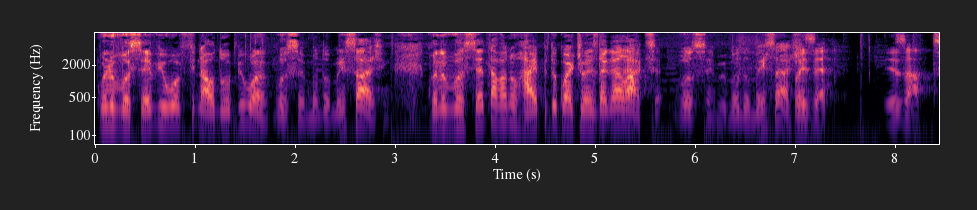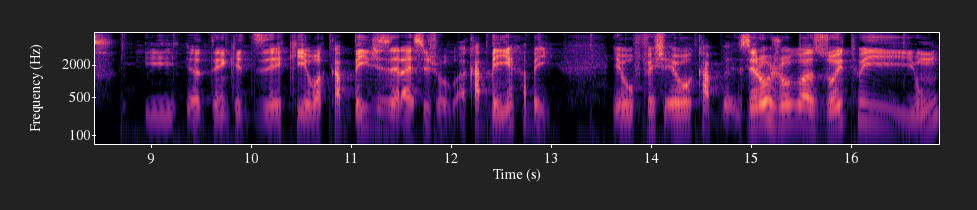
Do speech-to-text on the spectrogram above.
Quando você viu o final do Obi-Wan, você me mandou mensagem. Quando você tava no hype do Guardiões da Galáxia, você me mandou mensagem. Pois é, exato. E eu tenho que dizer que eu acabei de zerar esse jogo. Acabei, acabei. Eu fechei, eu acabei, zerou o jogo às 8 e 1.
